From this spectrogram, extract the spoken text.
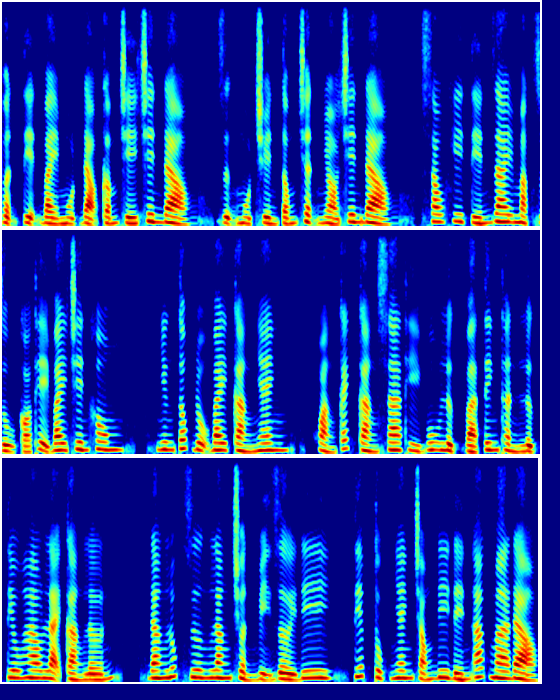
Thuận tiện bày một đảo cấm chế trên đảo, dựng một truyền tống trận nhỏ trên đảo. Sau khi tiến giai mặc dù có thể bay trên không, nhưng tốc độ bay càng nhanh, khoảng cách càng xa thì vô lực và tinh thần lực tiêu hao lại càng lớn. Đang lúc Dương Lăng chuẩn bị rời đi, tiếp tục nhanh chóng đi đến ác ma đảo.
